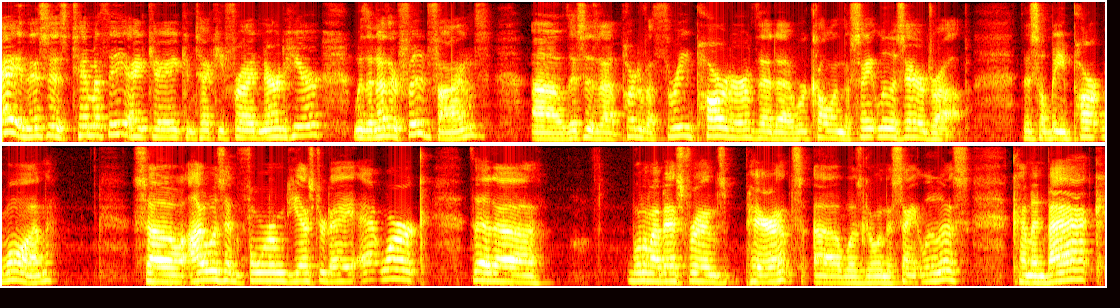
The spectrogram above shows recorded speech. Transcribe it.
Hey, this is Timothy, aka Kentucky Fried Nerd here, with another Food Finds. Uh, this is a part of a three-parter that uh, we're calling the St. Louis Airdrop. This will be part one. So I was informed yesterday at work that uh, one of my best friend's parents uh, was going to St. Louis, coming back,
